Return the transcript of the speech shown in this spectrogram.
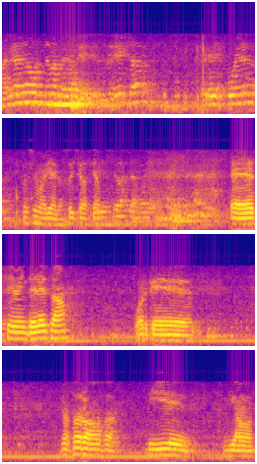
Mariano, tema medio ambiente, ¿te interesa? ¿Querés la escuela? No soy Mariano, soy Sebastián. Sebastián, Mariano. Eh, sí me interesa porque nosotros vamos a vivir, digamos,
